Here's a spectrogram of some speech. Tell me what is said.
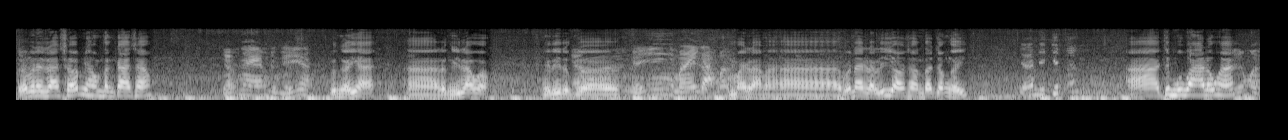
Rồi bên đây ra sớm nhưng không tăng ca sao? Dạ bữa nay em được nghỉ à được nghỉ hả? À được nghỉ lâu không? Nghỉ đi được dạ, ờ, nghỉ ngày mai làm á mai làm hả? À bữa nay là lý do sao người ta cho nghỉ dạ em đi chích á. À chích mũi ba luôn hả? Dạ, đúng rồi.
